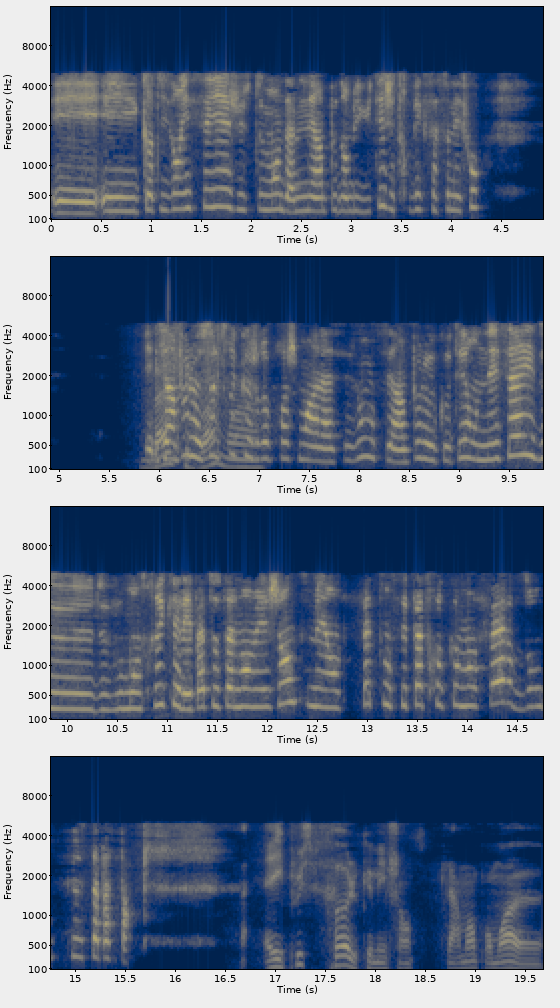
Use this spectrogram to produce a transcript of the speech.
Et, et quand ils ont essayé justement d'amener un peu d'ambiguïté, j'ai trouvé que ça sonnait faux. Et Bah, c'est un peu le pas, seul truc moi. que je reproche moi à la saison, c'est un peu le côté on essaye de, de vous montrer qu'elle est pas totalement méchante, mais en fait on sait pas trop comment faire, donc euh, ça passe pas. Elle est plus folle que méchante. Clairement, pour moi, euh,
